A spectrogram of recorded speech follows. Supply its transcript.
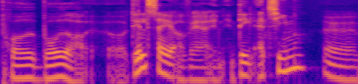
prøvet både at, at deltage og være en, en del af teamet. Øh,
